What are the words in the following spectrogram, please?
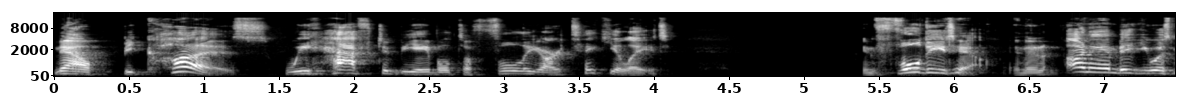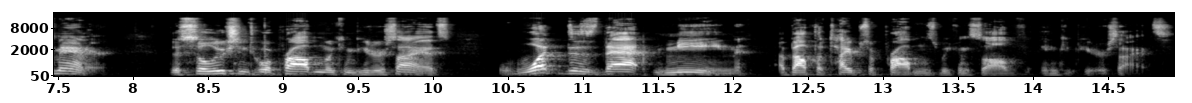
Now, because we have to be able to fully articulate in full detail, in an unambiguous manner, the solution to a problem in computer science, what does that mean about the types of problems we can solve in computer science?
